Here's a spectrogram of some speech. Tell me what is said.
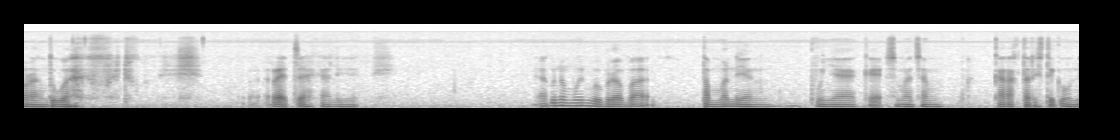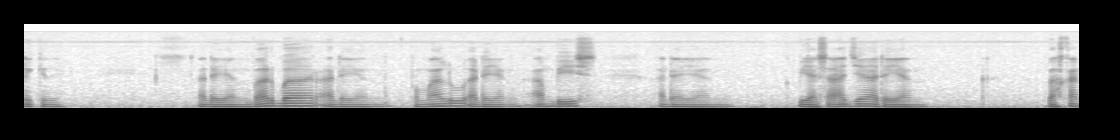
orang tua. Waduh receh kali ya. Aku nemuin beberapa temen yang punya kayak semacam karakteristik unik gitu. Ada yang barbar ada yang pemalu ada yang ambis ada yang biasa aja ada yang bahkan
